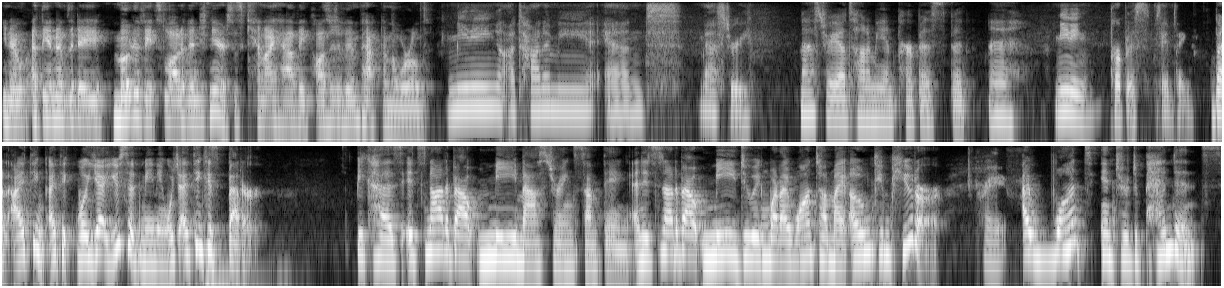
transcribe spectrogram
you know, at the end of the day, motivates a lot of engineers is can I have a positive impact on the world? Meaning, autonomy, and mastery. Mastery, autonomy, and purpose, but eh. Meaning, purpose, same thing. But I think, I think, well, yeah, you said meaning, which I think is better because it's not about me mastering something and it's not about me doing what I want on my own computer. Right. I want interdependence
